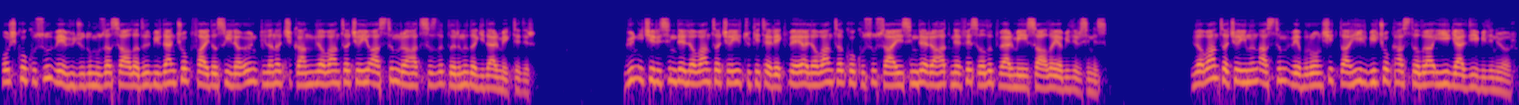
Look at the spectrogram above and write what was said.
Hoş kokusu ve vücudumuza sağladığı birden çok faydasıyla ön plana çıkan lavanta çayı astım rahatsızlıklarını da gidermektedir. Gün içerisinde lavanta çayı tüketerek veya lavanta kokusu sayesinde rahat nefes alıp vermeyi sağlayabilirsiniz. Lavanta çayının astım ve bronşit dahil birçok hastalığa iyi geldiği biliniyor.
